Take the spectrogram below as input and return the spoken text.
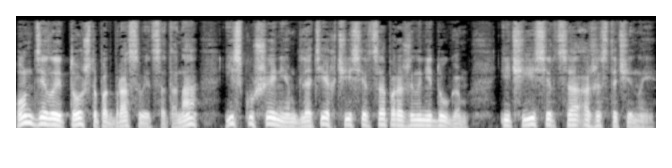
Он делает то, что подбрасывает сатана, искушением для тех, чьи сердца поражены недугом и чьи сердца ожесточены.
